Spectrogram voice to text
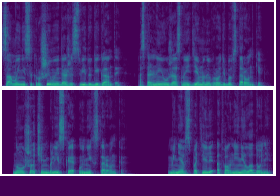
Самые несокрушимые даже с виду гиганты, остальные ужасные демоны вроде бы в сторонке, но уж очень близкая у них сторонка. У меня вспотели от волнения ладони,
